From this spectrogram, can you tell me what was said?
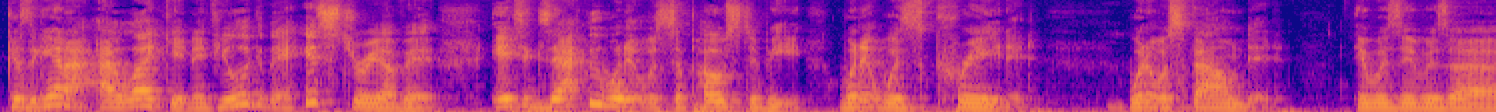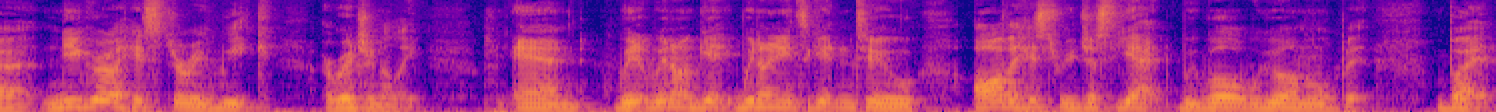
because again, I, I like it. And if you look at the history of it, it's exactly what it was supposed to be when it was created, when it was founded. It was it was a Negro History Week originally, and we, we don't get we don't need to get into all the history just yet. We will we will in a little bit, but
